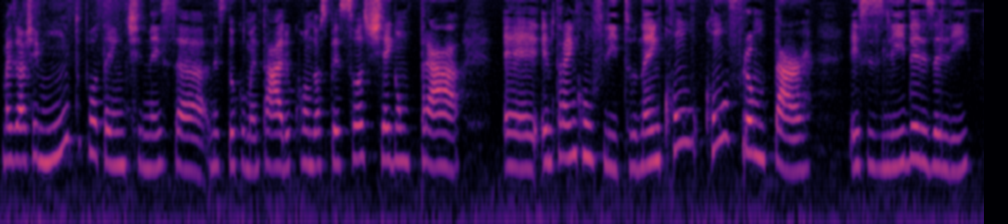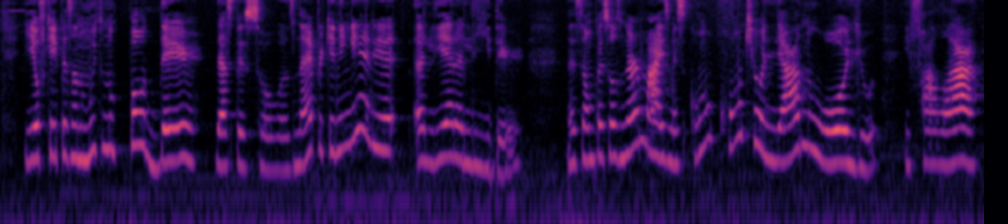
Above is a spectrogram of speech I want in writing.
Mas eu achei muito potente nessa, nesse documentário quando as pessoas chegam pra é, entrar em conflito, né? Em con- confrontar esses líderes ali. E eu fiquei pensando muito no poder das pessoas, né? Porque ninguém ali, ali era líder. Né? São pessoas normais, mas como, como que olhar no olho e falar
